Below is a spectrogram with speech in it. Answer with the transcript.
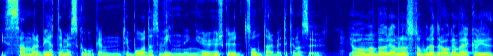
i samarbete med skogen till bådas vinning? Hur, hur skulle ett sådant arbete kunna se ut? Ja, om man börjar med de stora dragen verkar det ju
